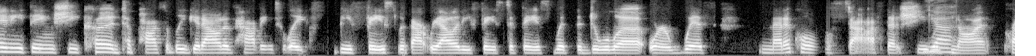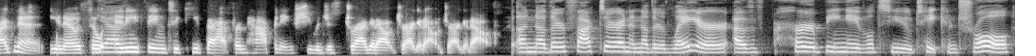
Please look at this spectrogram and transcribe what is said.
Anything she could to possibly get out of having to like be faced with that reality face to face with the doula or with medical staff that she Yeah. was not pregnant, you know? So Yeah. anything to keep that from happening, she would just drag it out, drag it out, drag it out. another factor and another layer of her being able to take control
